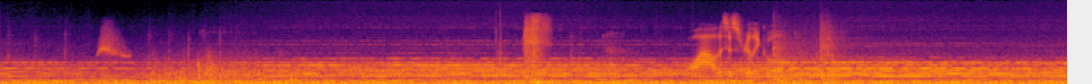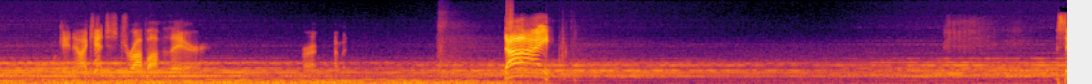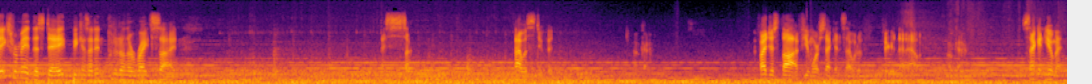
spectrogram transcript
Wow, this is really cool. Now I can't just drop off there. Alright, I'm gonna... Die! Mistakes were made this day because I didn't put it on the right side. I suck. That was stupid. Okay. If I just thought a few more seconds, I would have figured that out. Okay. Second human.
